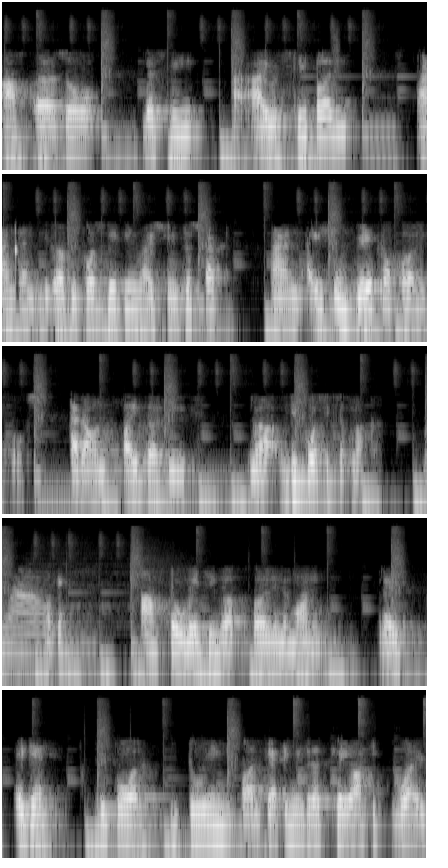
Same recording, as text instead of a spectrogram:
after, uh, so basically, I I would sleep early, and then uh, before sleeping, I used to introspect, and I used to wake up early, folks, around 5:30, uh, before six o'clock. Wow. Okay. After waking up early in the morning, right? Again, before doing or getting into the chaotic world,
